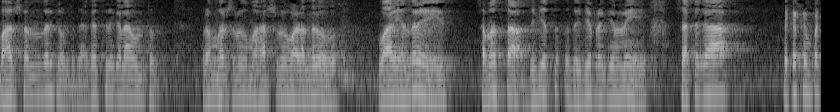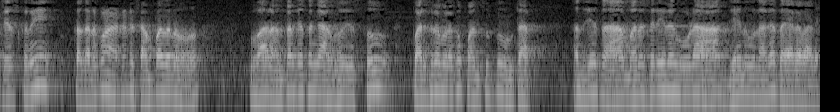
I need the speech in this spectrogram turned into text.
మహర్షులందరికీ ఉంటుంది. అగస్త్యునికి ఎలా ఉంటుంది. బ్రహ్మర్షులు మహర్షులు వాళ్ళందరూ వారి అందరి సమస్త దివ్య దివ్య ప్రజ్ఞల్ని చక్కగా వికసింప చేసుకుని తదనుకున్నటువంటి సంపదను వారు అంతర్గతంగా అనుభవిస్తూ పరిశ్రమలకు పంచుతూ ఉంటారు. అందుచేత మన శరీరం కూడా ధేనువులాగా తయారవ్వాలి.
